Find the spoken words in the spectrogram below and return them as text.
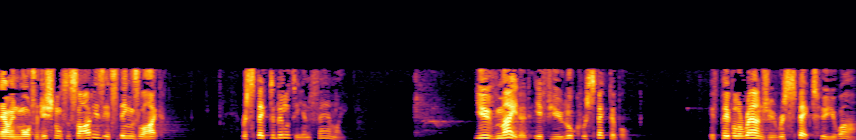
Now, in more traditional societies, it's things like respectability and family. You've made it if you look respectable. If people around you respect who you are,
